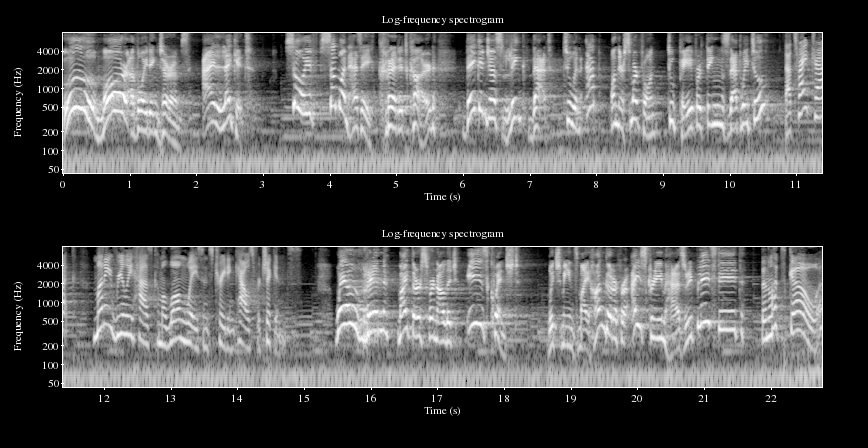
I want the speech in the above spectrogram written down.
Ooh, more avoiding germs. I like it. So if someone has a credit card, they can just link that to an app on their smartphone to pay for things that way too? That's right, Drac. Money really has come a long way since trading cows for chickens. Well, Wren, my thirst for knowledge is quenched, which means my hunger for ice cream has replaced it. Then let's go.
